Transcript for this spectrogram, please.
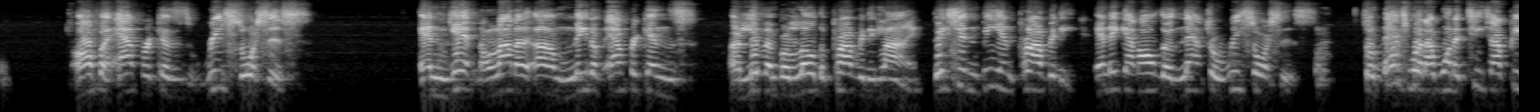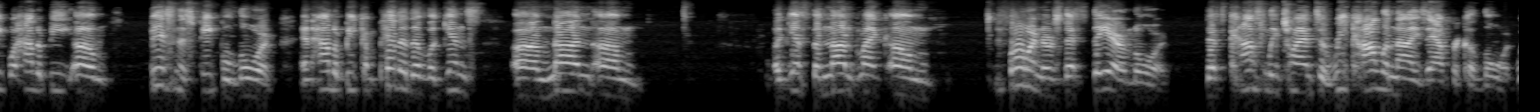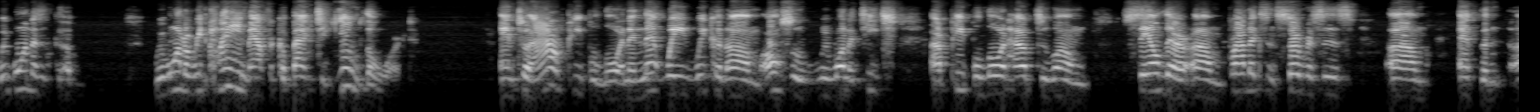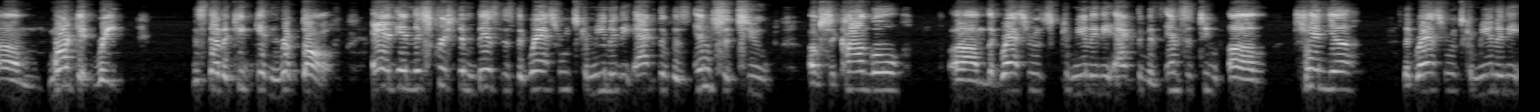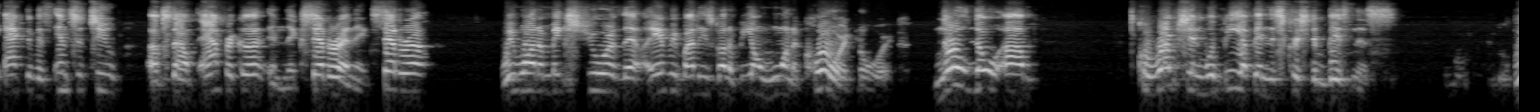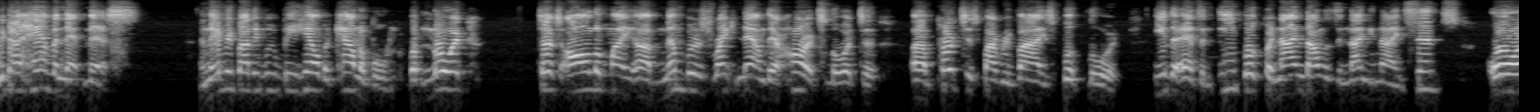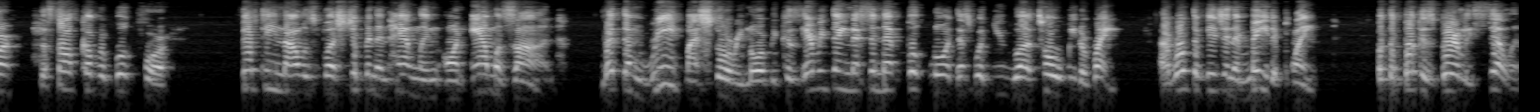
off of Africa's resources, and yet a lot of um, Native Africans are living below the poverty line. They shouldn't be in poverty, and they got all the natural resources. So that's what I want to teach our people how to be um, business people, Lord, and how to be competitive against uh, non um, against the non-black um, foreigners that's there, Lord, that's constantly trying to recolonize Africa, Lord. We want to uh, we want to reclaim Africa back to you, Lord, and to our people, Lord. And in that way, we could um also we want to teach our people, Lord, how to um sell their um products and services um at the um market rate instead of keep getting ripped off. And in this Christian business, the Grassroots Community Activist Institute of Chicago, um, the Grassroots Community Activist Institute of Kenya, the Grassroots Community Activist Institute of South Africa, and et cetera, and et cetera. We want to make sure that everybody's going to be on one accord, Lord. No, no um, corruption will be up in this Christian business. We're not having that mess and everybody will be held accountable. But Lord, touch all of my uh, members right now, their hearts, Lord, to uh, purchase my revised book, Lord, either as an ebook for $9.99 or the softcover book for $15 plus shipping and handling on Amazon. Let them read my story, Lord, because everything that's in that book, Lord, that's what you uh, told me to write. I wrote the vision and made it plain, but the book is barely selling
